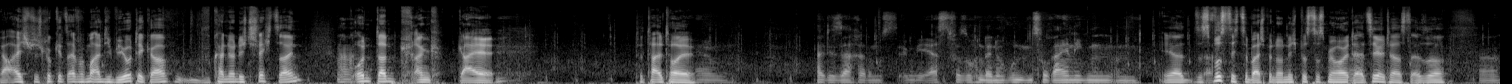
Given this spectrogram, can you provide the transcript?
ja, ich schluck jetzt einfach mal Antibiotika, kann ja nicht schlecht sein. Ah. Und dann krank. Geil. Total toll. Ähm, halt die Sache, du musst irgendwie erst versuchen, deine Wunden zu reinigen und. Ja, das Ja. wusste ich zum Beispiel noch nicht, bis du es mir heute Ja. erzählt hast. Also, Ja.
